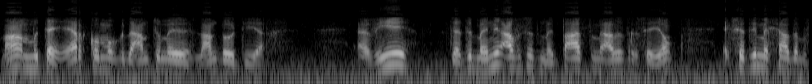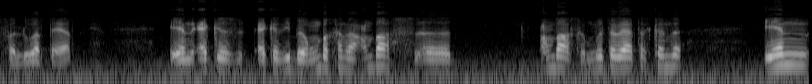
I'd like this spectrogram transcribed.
Maar moet hy herkom ook dan toe my landbou deur. En wie dit het my nie afgesit my pa het my altyd gesê, "Jong, ek sit nie my geld op verloor perd nie." En ek is ek het hier by hom begin ambas uh ambas motorwerkerkunde en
